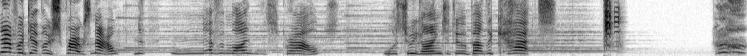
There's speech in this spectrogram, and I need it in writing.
never get those sprouts now. N- never mind the sprouts. What are we going to do about the cats?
